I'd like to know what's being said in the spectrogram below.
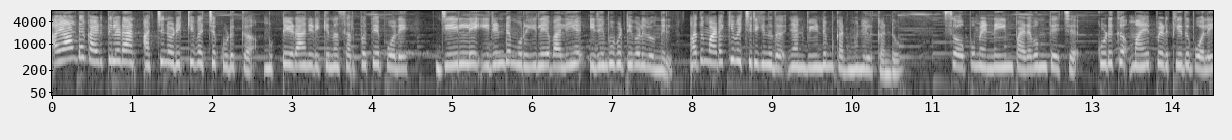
അയാളുടെ കഴുത്തിലിടാൻ അച്ഛൻ ഒരുക്കി വെച്ച കുടുക്ക് മുട്ടയിടാനിരിക്കുന്ന സർപ്പത്തെ പോലെ ജയിലിലെ ഇരുണ്ട മുറിയിലെ വലിയ ഇരുമ്പ് പെട്ടികളിലൊന്നിൽ അത് മടക്കി വെച്ചിരിക്കുന്നത് ഞാൻ വീണ്ടും കൺമുന്നിൽ കണ്ടു. സോപ്പും എണ്ണയും പഴവും തേച്ച് കുടുക്ക് മയപ്പെടുത്തിയതുപോലെ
